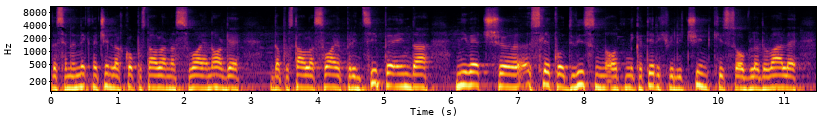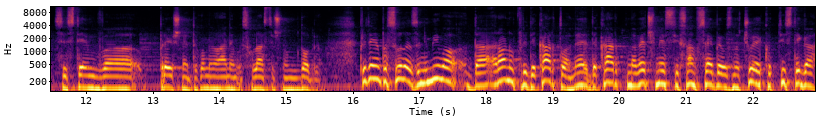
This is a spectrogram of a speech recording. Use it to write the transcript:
da se na nek način lahko postavlja na svoje noge, da postavlja svoje principe in da ni več eh, slepo odvisen od nekaterih veličin, ki so obvladovale sistem v prejšnjem, tako imenovanem, scholastičnem obdobju. Pri tem je pa seveda zanimivo, da ravno pri Dekartu, ne, Dekart na več mestih sam sebe označuje kot tistega,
